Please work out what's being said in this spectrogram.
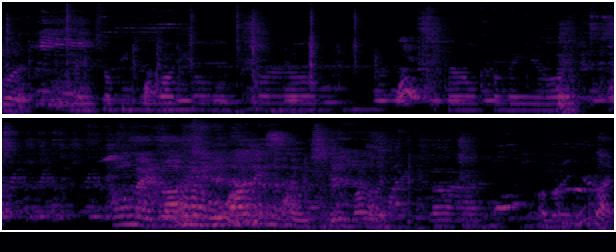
But maybe some people watch them. I don't know. Down from their life. Oh my god. What is voice in my life? I'm like, you're like,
